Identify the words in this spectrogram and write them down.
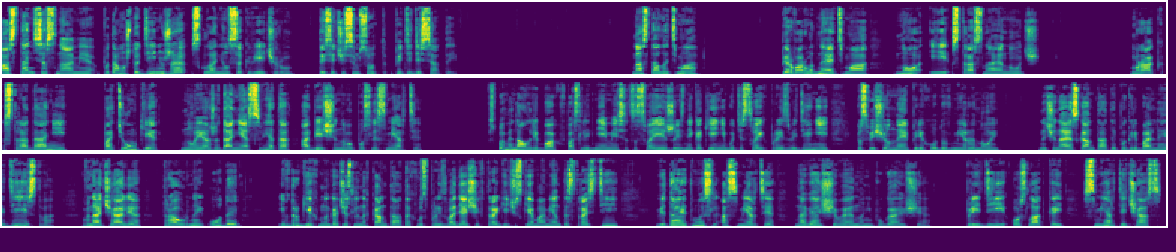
«Останься с нами, потому что день уже склонился к вечеру». 1750. Настала тьма, первородная тьма, но и страстная ночь. Мрак страданий, потемки, но и ожидание света, обещанного после смерти. Вспоминал ли Бах в последние месяцы своей жизни какие-нибудь из своих произведений, посвященные переходу в мир иной – начиная с кантаты «Погребальное действо», в начале «Траурной оды» и в других многочисленных кантатах, воспроизводящих трагические моменты страстей, витает мысль о смерти, навязчивая, но не пугающая. «Приди, о сладкой смерти час!»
